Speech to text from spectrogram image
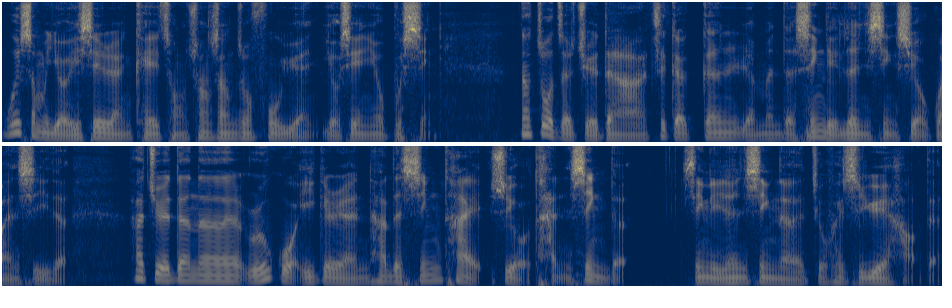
为什么有一些人可以从创伤中复原，有些人又不行。那作者觉得啊，这个跟人们的心理韧性是有关系的。他觉得呢，如果一个人他的心态是有弹性的。心理韧性呢，就会是越好的，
